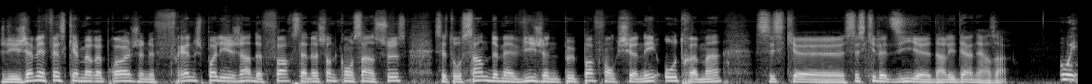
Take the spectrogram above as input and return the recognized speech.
Je n'ai jamais fait ce qu'elle me reproche. Je ne french pas les gens de force. La notion de consensus, c'est au centre de ma vie. Je ne peux pas fonctionner autrement. C'est ce que c'est ce qu'il a dit euh, dans les dernières heures. Oui.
